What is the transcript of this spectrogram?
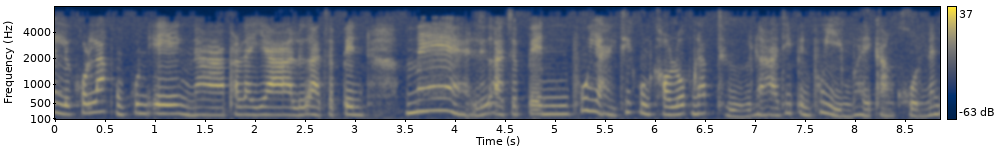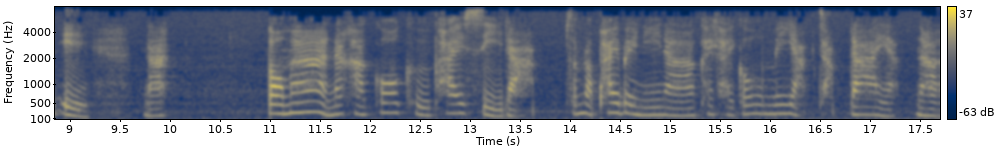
นหรือคนรักของคุณเองนะภรรยาหรืออาจจะเป็นแม่ หรืออาจจะเป็นผู้ใหญ่ที่คุณเคารพนับถือนะคะที่เป็นผู้หญิงวัยกลางคนนั่นเองนะต่อมานะคะก็คือไพ่สี่ดาบสำหรับไพ่ใบนี้นะใครๆก็ไม่อยากจับได้อะนะคะ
